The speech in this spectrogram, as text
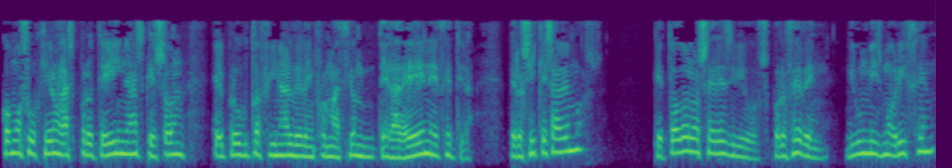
cómo surgieron las proteínas que son el producto final de la información del ADN, etcétera. Pero sí que sabemos que todos los seres vivos proceden de un mismo origen,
